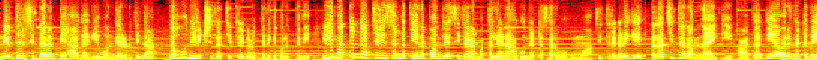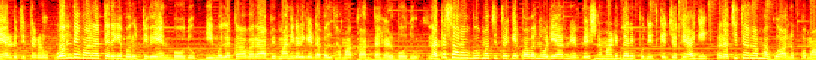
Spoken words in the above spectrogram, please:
ನಿರ್ಧರಿಸಿದ್ದಾರಂತೆ. ಹಾಗಾಗಿ ಒಂದೆರಡು ದಿನ ಬಹು ನಿರೀಕ್ಷಿತ ಚಿತ್ರಗಳು ತೆರೆಗೆ ಬರುತ್ತವೆ. ಇಲ್ಲಿ ಮತ್ತೊಂದು ಅಚ್ಚರಿ ಸಂಗತಿ ಏನಪ್ಪಾ ಅಂದ್ರೆ, ಸೀತಾರಾಮ ಕಲ್ಯಾಣ ಹಾಗೂ ನಟ ಸಾರ್ವಭೌಮ ಚಿತ್ರಗಳಿಗೆ ರಚಿತಾ ರಾಮ್ ನಾಯಕಿ. ಹಾಗಾಗಿ ಅವರ ನಟನೆಯ ಎರಡು ಚಿತ್ರಗಳು ಒಂದೇ ವಾರ ತೆರೆಗೆ ಬರುತ್ತಿವೆ ಎನ್ಬಹುದು ಈ ಮೂಲಕ ಅವರ ಅಭಿಮಾನಿಗಳಿಗೆ ಡಬಲ್ ಧಮಾಕ ಅಂತ ಹೇಳಬಹುದು ನಟ ಸಾರ್ವಭೌಮ ಚಿತ್ರಕ್ಕೆ ಪವನ್ ಒಡಿಯಾರ್ ನಿರ್ದೇಶನ ಮಾಡಿದ್ದಾರೆ. ಪುನೀತ್ಗೆ ಜೊತೆಯಾಗಿ ರಚಿತಾರಾಮ್ ಹಾಗೂ ಅನುಪಮ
